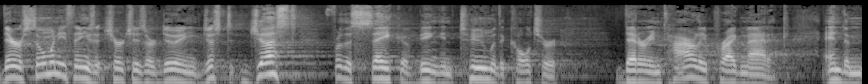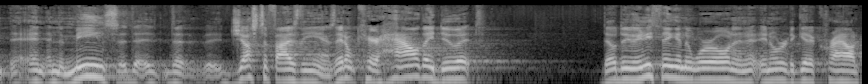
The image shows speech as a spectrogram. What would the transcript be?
There are so many things that churches are doing just, just for the sake of being in tune with the culture that are entirely pragmatic. And the, and, and the means the, the, justifies the ends. They don't care how they do it. They'll do anything in the world in, in order to get a crowd.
